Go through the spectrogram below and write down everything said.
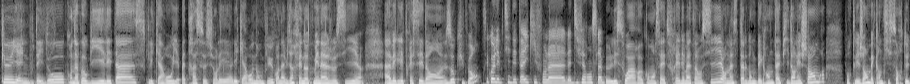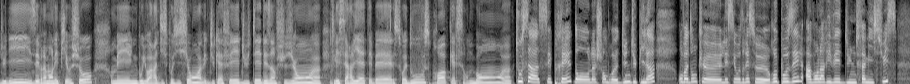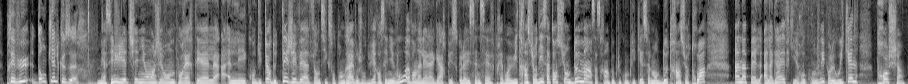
qu'il y a une bouteille d'eau, qu'on n'a pas oublié les tasses, que les carreaux, il n'y a pas de traces sur les, les carreaux non plus, qu'on a bien fait notre ménage aussi euh, avec les précédents euh, occupants. C'est quoi les petits détails qui font la, la différence là Euh, Les soirs commencent à être frais, les matins aussi. On installe donc des grands tapis dans les chambres pour que les gens, ben, quand ils sortent du lit, ils aient vraiment les pieds au chaud. On met une bouilloire à disposition avec du café, du thé, des infusions, que les serviettes, eh ben, elles soient douces, propres, qu'elles sentent bon. Tout ça, c'est prêt dans la chambre d'une du Pilat. On va donc euh, laisser Audrey se reposer avant l'arrivée d'une famille suisse prévue dans quelques heures. Merci Juliette Chénion en Gironde pour RTL. Les conducteurs de TGV Atlantique sont en grève aujourd'hui. Renseignez-vous avant d'aller à la gare puisque la SNCF prévoit 8 trains sur 10. Attention, demain, ça sera un peu plus compliqué. Seulement 2 trains sur 3. Un appel à la grève qui est reconduit pour le week-end prochain.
